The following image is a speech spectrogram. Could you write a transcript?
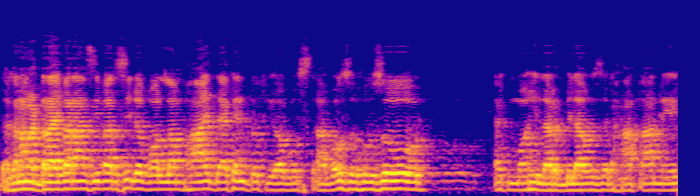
তখন আমার ড্রাইভার আসিবার ছিল, বললাম, ভাই, দেখেন তো কি অবস্থা। বলছো, হুজুর, এক মহিলার ব্লাউজের হাতা নেই।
